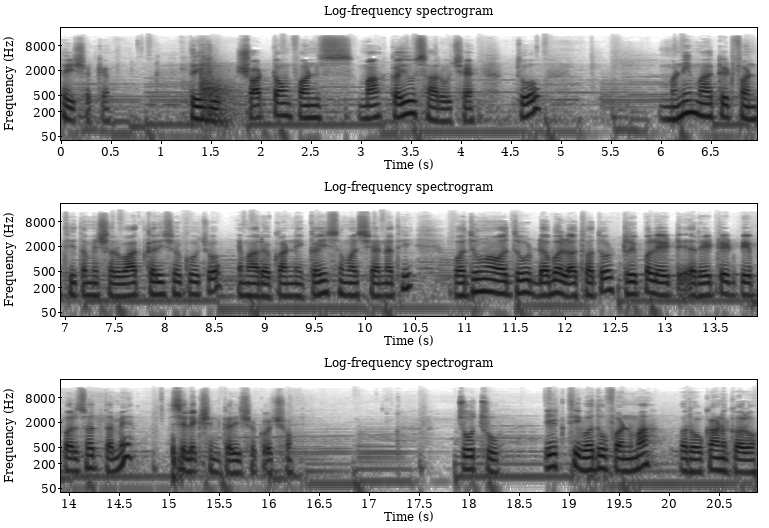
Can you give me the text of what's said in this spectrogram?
થઈ શકે. ત્રીજું શોર્ટ ટર્મ ફંડ્સમાં કયું સારું છે? તો મની માર્કેટ ફંડથી તમે શરૂઆત કરી શકો છો. એમાં રોકાણની કંઈ સમસ્યા નથી. વધુમાં વધુ ડબલ અથવા તો ટ્રિપલ એટ રેટેડ પેપર્સ જ તમે સિલેક્શન કરી શકો છો. ચોથું, એકથી વધુ ફંડમાં રોકાણ કરો.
